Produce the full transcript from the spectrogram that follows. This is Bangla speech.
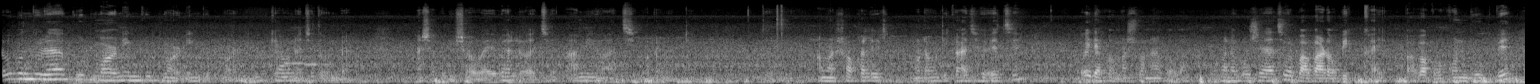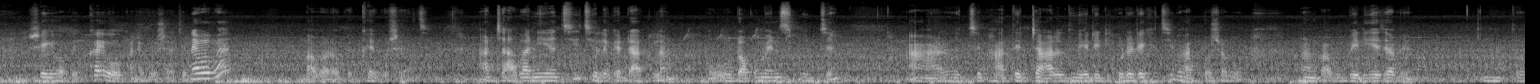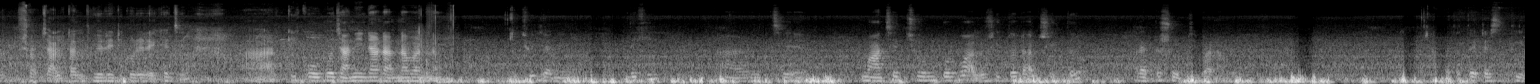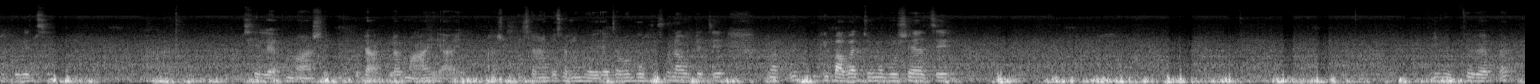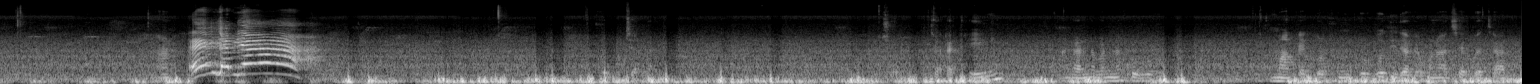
হ্যালো বন্ধুরা, good morning good morning good morning. কেমন আছো তোমরা? আশা করি সবাই ভালো আছো, আমিও আছি মোটামুটি। তো আমার সকালের মোটামুটি কাজ হয়েছে। ওই দেখো আমার সোনার বাবা, ওখানে বসে আছে, ওর বাবার অপেক্ষায়। বাবা কখন ঢুকবে, সেই অপেক্ষায় ও ওখানে বসে আছে। না বাবা, বাবার অপেক্ষায় বসে আছে। আর চা বানিয়েছি, ছেলেকে ডাকলাম, ও ডকুমেন্টস খুঁজছে। আর হচ্ছে ভাতের চাল ধুয়ে রেডি করে রেখেছি, ভাত বসাবো। বাবু বেরিয়ে যাবে। তো সব চাল টাল ধুয়ে রেডি করে রেখেছি। আর কি করব জানি না রান্না বান্না কিছুই জানি না। দেখি, আর হচ্ছে মাছের ঝোল করব, আলু সিদ্ধ, ডাল সিদ্ধ, আর একটা সবজি বানাবো। আপাতত এটা স্থির করেছি। ছেলে এখনও আসেনি ডাকলাম, আয় আয়। বিছানা গোছানো হয়ে গেছে, আমার বকু শোনা উঠেছে, আমার টুকটুকি বাবার জন্য বসে আছে এই হচ্ছে ব্যাপার। এই যাবি না খুব চাটা খেয়ে নিই আর রান্না বান্না করব। মাকে একবার ফোন করব দিদা কেমন আছে একবার জানব।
